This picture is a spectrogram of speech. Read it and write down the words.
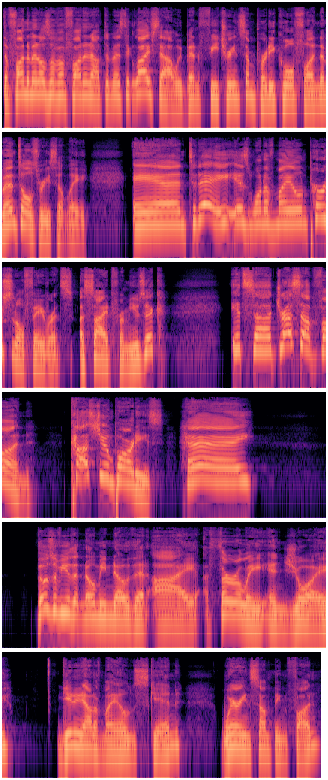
the fundamentals of a fun and optimistic lifestyle. We've been featuring some pretty cool fundamentals recently. And today is one of my own personal favorites, aside from music. It's uh, dress up fun, costume parties. Hey! Those of you that know me know that I thoroughly enjoy getting out of my own skin, wearing something fun.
